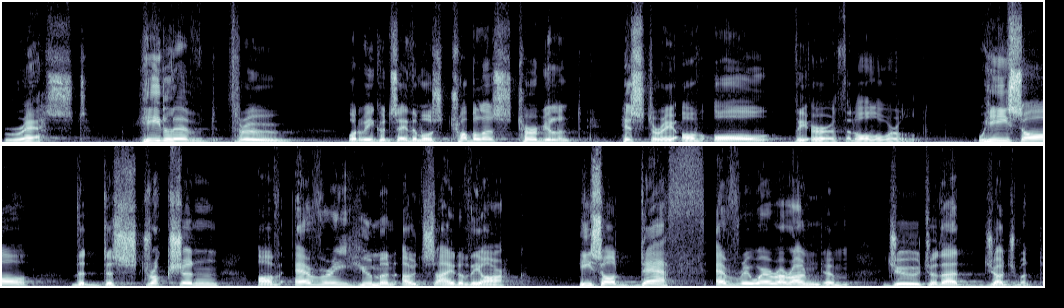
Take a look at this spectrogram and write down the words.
rest. He lived through what we could say the most troublous, turbulent history of all the earth and all the world. We saw the destruction of every human outside of the ark. He saw death everywhere around him due to that judgment.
